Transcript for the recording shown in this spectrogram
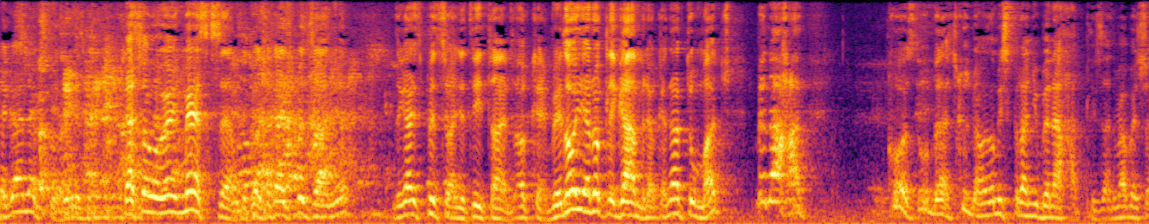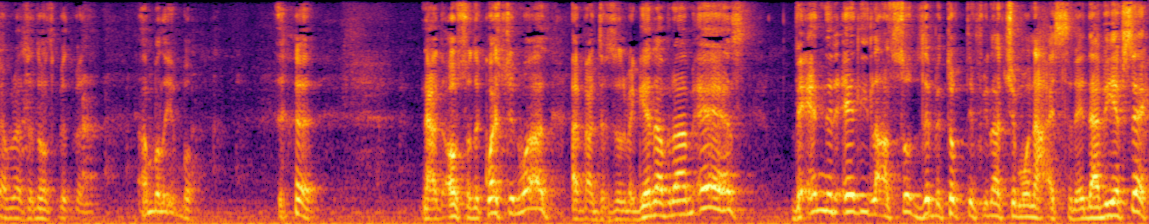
The guy next to you. That's why we're wearing masks now, because the guy spits on you. The guy spits on you three times. Okay. ולא ירוק לגמרי. Okay, not too much. בנחת. Of course, excuse me, let me spit on you בנחת, please. Rabbi Shabbat said, don't spit בנחת. Unbelievable. Now, also the question was, again Abraham asked, ואין נראה לי לעשות זה בתוך תפילת שמונה עשרה, להביא הפסק.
